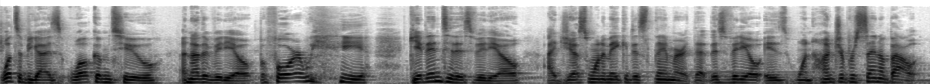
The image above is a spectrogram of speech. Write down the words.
What's up you guys? Welcome to another video. Before we get into this video, I just want to make a disclaimer that this video is 100% about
